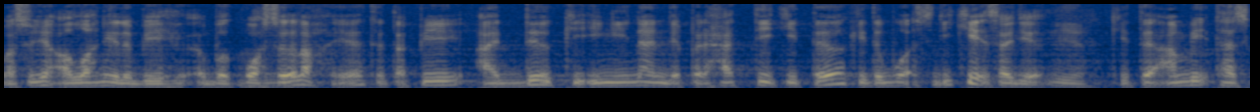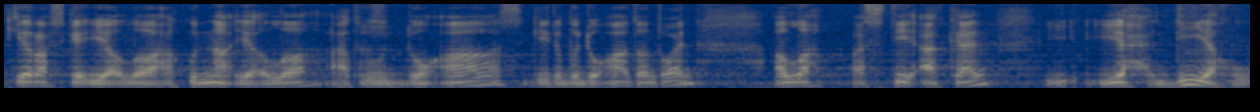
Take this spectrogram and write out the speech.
maksudnya Allah ni lebih uh, berkuasa lah ya. Tetapi ada keinginan daripada hati kita kita buat sedikit saja. Ya. kita ambil tazkirah sikit ya Allah aku nak ya Allah aku doa kita berdoa tuan-tuan. Allah pasti akan yahdiyahu.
